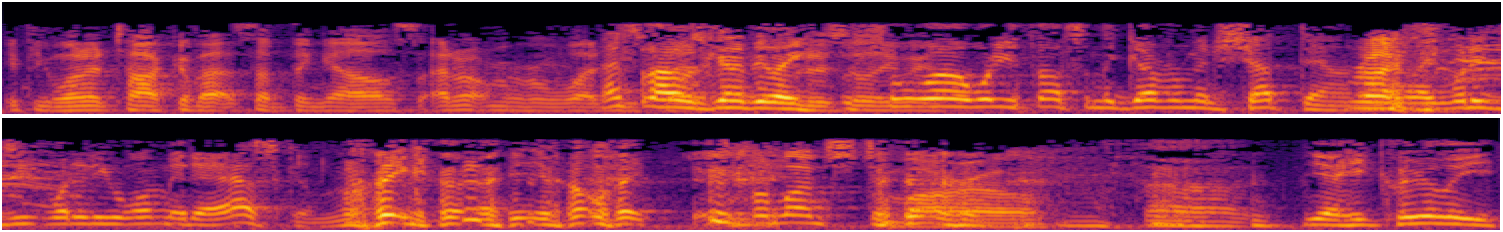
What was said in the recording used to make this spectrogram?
If you want to talk about something else, I don't remember what." That's he what I was going to be like. really so, uh, what are your thoughts on the government shutdown? Right. Like, what did you what did he want me to ask him? Like, you know, like for lunch tomorrow. uh, yeah, he clearly.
